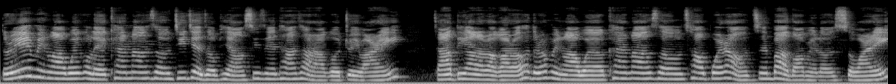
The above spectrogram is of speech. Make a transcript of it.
သူတို့ရဲ့မင်္ဂလာပွဲကိုလည်းခမ်းနားဆုံးကြီးကျယ်ဆုံးဖြစ်အောင်စီစဉ်ထားကြတာကိုတွေ့ပါတယ်။ ဂျာတီရလာတော့ကတော့သူတို့မင်္ဂလာပွဲကိုခမ်းနားဆုံး6ပွဲတောင်ကျင်းပသွားမယ်လို့ဆိုပါတယ်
